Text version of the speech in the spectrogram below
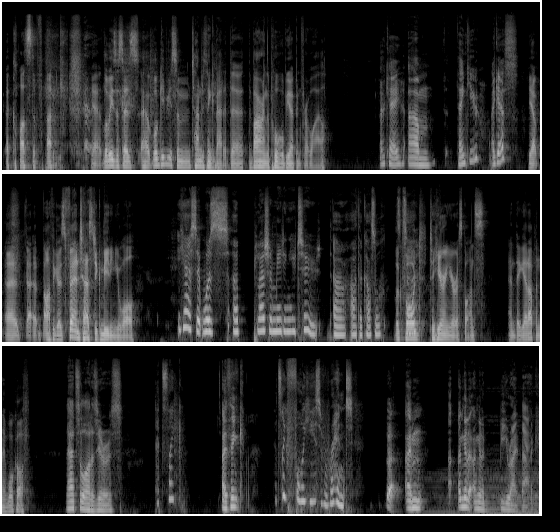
a clusterfuck. Yeah, Louisa says, uh, "We'll give you some time to think about it. the The bar and the pool will be open for a while." Okay. Um. th- thank you. I guess. Yep. Uh, uh, Arthur goes, "Fantastic meeting you all." Yes, it was a pleasure meeting you too, uh, Arthur Castle. Look sir. forward to hearing your response. And they get up and they walk off. That's a lot of zeros. That's like I think that's like four years of rent. uh, I'm. I'm gonna. I'm gonna be right back.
